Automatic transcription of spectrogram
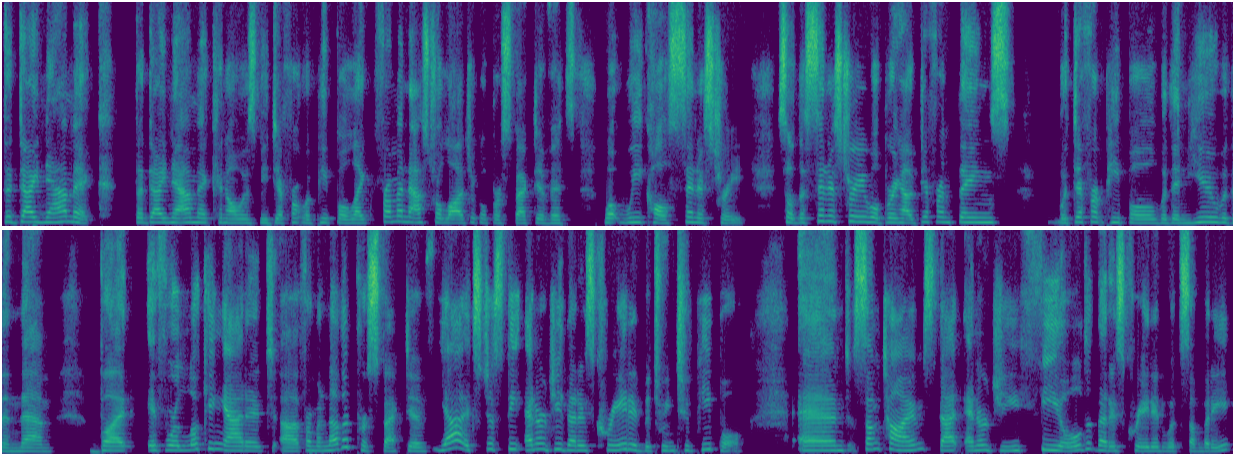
The dynamic, the dynamic can always be different with people. Like from an astrological perspective, it's what we call synastry. So the synastry will bring out different things with different people within you, within them. But if we're looking at it uh, from another perspective, yeah, it's just the energy that is created between two people. And sometimes that energy field that is created with somebody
